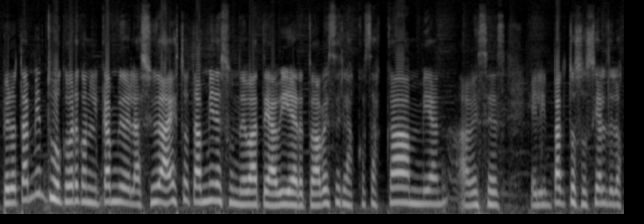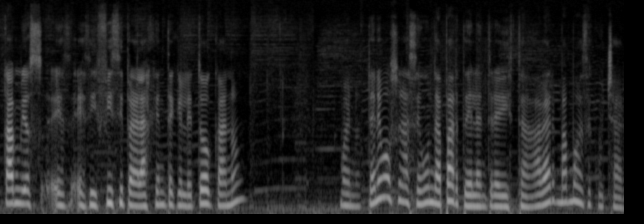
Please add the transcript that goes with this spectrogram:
pero también tuvo que ver con el cambio de la ciudad. Esto también es un debate abierto. A veces las cosas cambian, a veces el impacto social de los cambios es, es difícil para la gente que le toca, ¿no? Bueno, tenemos una segunda parte de la entrevista. A ver, vamos a escuchar.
